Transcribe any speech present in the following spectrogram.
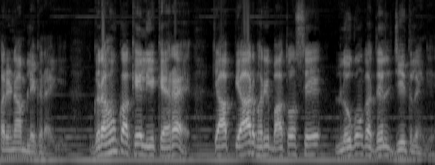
परिणाम लेकर आएगी। ग्रहों का खेल ये कह रहा है कि आप प्यार भरी बातों से लोगों का दिल जीत लेंगे।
